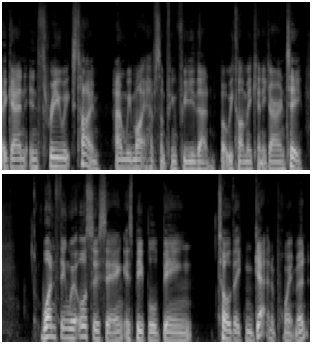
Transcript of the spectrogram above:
again in three weeks' time, and we might have something for you then, but we can't make any guarantee. One thing we're also seeing is people being told they can get an appointment,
